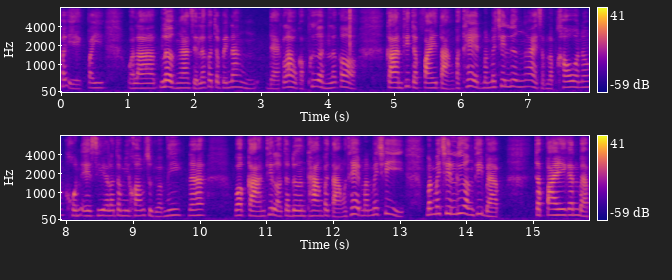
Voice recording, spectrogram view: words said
พระเอกไปเวลาเลิกงานเสร็จแล้วก็จะไปนั่งแดกเหล้ากับเพื่อน แล้วก็การที่จะไปต่างประเทศมันไม่ใช่เรื่องง่ายสำหรับเขาเนาะคนเอเชียเราจะมีความรู้สึกแบบนี้นะฮะ ว่าการที่เราจะเดินทางไปต่างประเทศมันไม่ใช่ มันไม่ใช่เรื่องที่แบบจะไปกันแบบ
